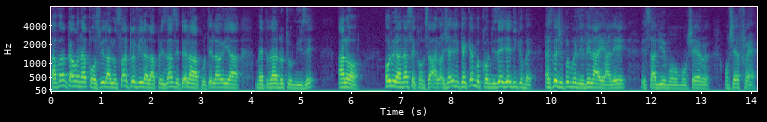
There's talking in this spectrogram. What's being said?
avant, quand on a construit le centre-ville, la présidence était là à côté, là où il y a maintenant notre musée. Alors, au Ghana, c'est comme ça. Alors, quelqu'un me conduisait, j'ai dit que, ben, est-ce que je peux me lever là et aller et saluer mon, mon cher, mon cher frère?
